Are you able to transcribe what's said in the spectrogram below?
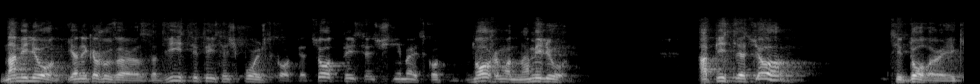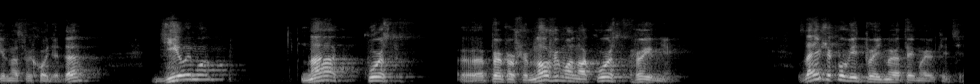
на мільйон. Я не кажу зараз за 200 тисяч польського, 500 тисяч німецького, множимо на мільйон. А після цього ці долари, які в нас виходять, да, ділимо на курс, е, перепрошую, множимо на курс гривні. Знаєш, яку відповідь ми отримаємо в кінці?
